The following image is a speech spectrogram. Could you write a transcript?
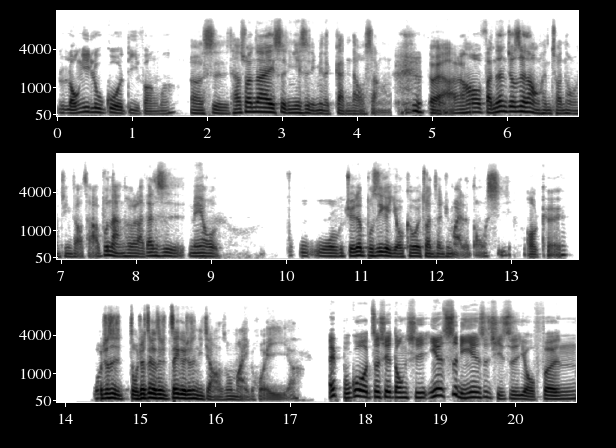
容易路过的地方吗？呃，是它算在四林夜市里面的干道上，对啊，然后反正就是那种很传统的青草茶，不难喝啦，但是没有，我我觉得不是一个游客会专程去买的东西。OK，我就是我觉得这个是这个就是你讲的说买一个回忆啊，哎、不过这些东西，因为士林夜市其实有分，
